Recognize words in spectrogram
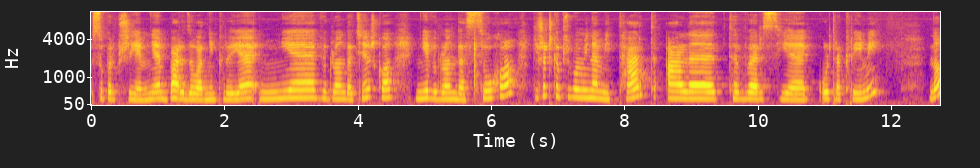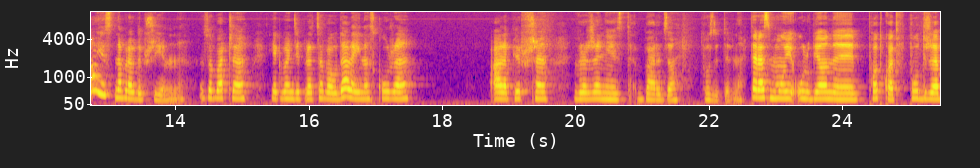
super przyjemnie, bardzo ładnie kryje, nie wygląda ciężko, nie wygląda sucho. Troszeczkę przypomina mi Tarte, ale te wersje ultra creamy. No, jest naprawdę przyjemny. Zobaczę, jak będzie pracował dalej na skórze, ale pierwsze wrażenie jest bardzo pozytywne. Teraz mój ulubiony podkład w pudrze,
